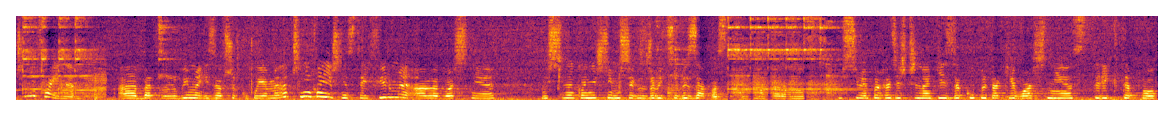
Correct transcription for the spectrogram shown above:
czyli fajny. Ale bardzo lubimy i zawsze kupujemy, znaczy niekoniecznie z tej firmy, ale właśnie musimy koniecznie myślę zrobić sobie zapas takich makaronów. Musimy pojechać jeszcze na jakieś zakupy takie właśnie stricte pod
